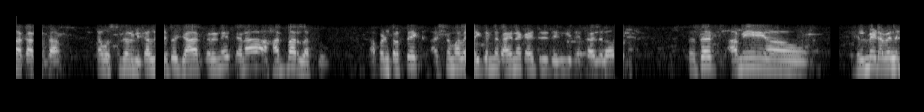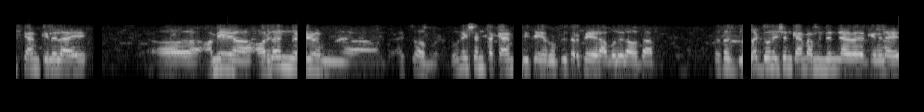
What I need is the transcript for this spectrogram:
आकारता त्या वस्तू त्यांना विकायला देतो ज्याकरणे त्यांना हातभार लागतो. आपण प्रत्येक आश्रमाला इकडनं काही ना काहीतरी देणगी देत राहिलेलो आहोत. तसंच आम्ही हेल्मेट अवेअरनेस कॅम्प केलेला आहे. आम्ही ऑर्गन ह्याचं डोनेशनचा कॅम्प इथे रोटरीतर्फे राबवलेला होता. तसंच ब्लड डोनेशन कॅम्प आम्ही निरनिराळ्या वेळा केलेला आहे.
